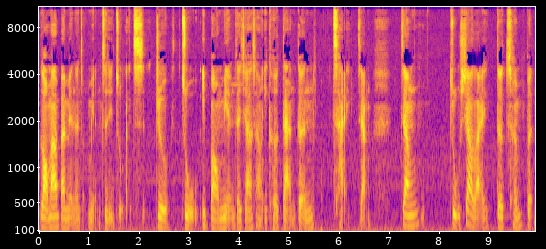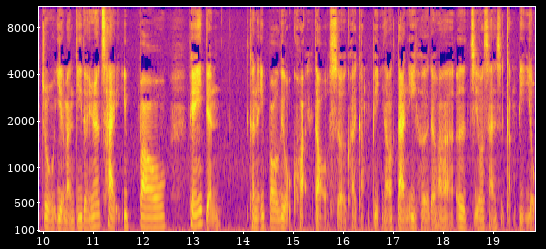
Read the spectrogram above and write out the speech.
老妈拌面那种面，自己煮来吃，就煮一包面，再加上一颗蛋跟菜，这样这样。煮下来的成本就也蛮低的，因为菜一包便宜点，可能一包六块到十二块港币，然后蛋一盒的话二几或三十港币，有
